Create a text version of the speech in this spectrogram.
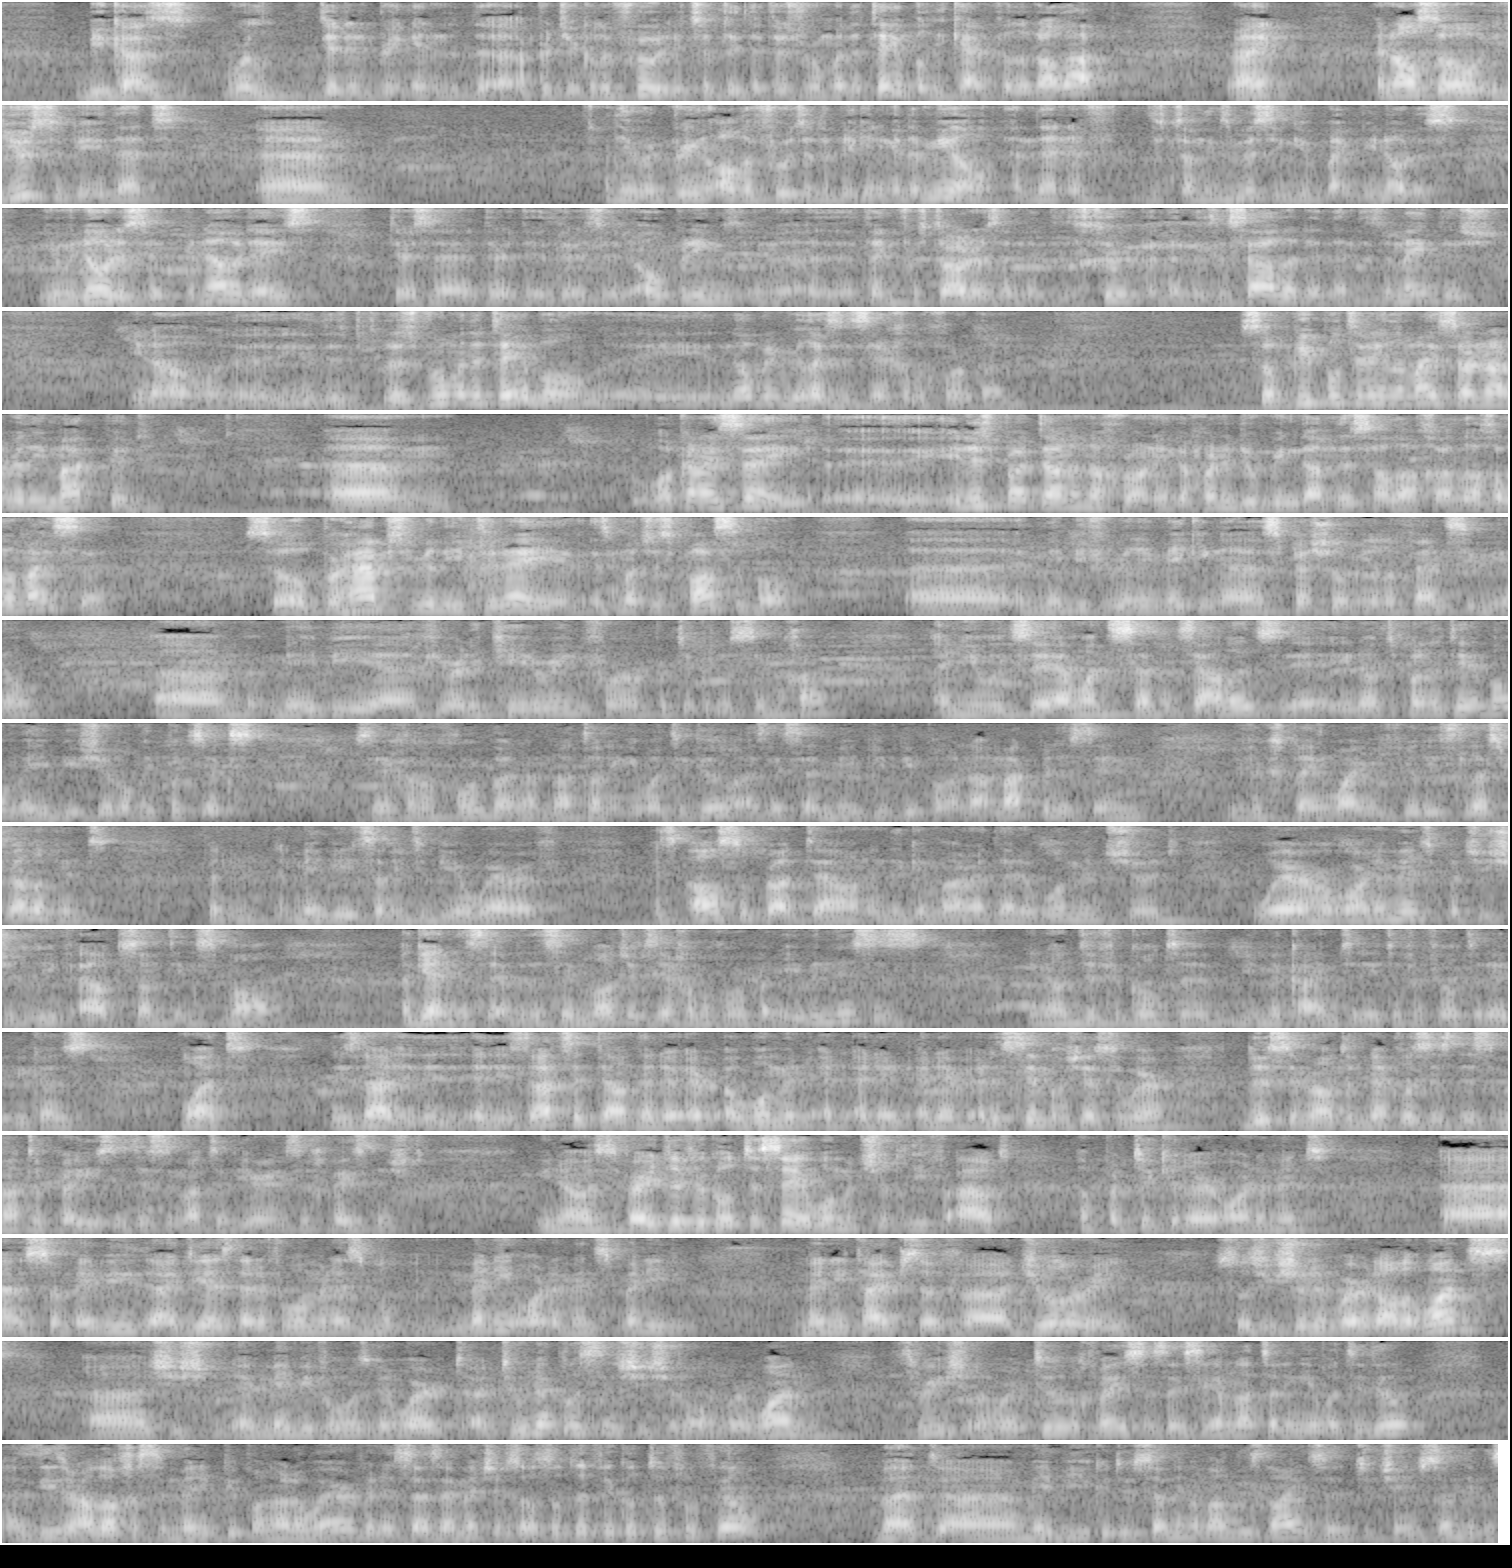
because we didn't bring in the, a particular food. It's simply that there's room on the table. You can't fill it all up, right? And also, it used to be that um, they would bring all the foods at the beginning of the meal, and then if something's missing, you might be noticed. You would notice it. But nowadays, there's a there, there's an opening uh, thing for starters, and then there's soup, and then there's a salad, and then there's a main dish you know, there's room at the table. Nobody realizes Zechel Churban. So people today in the Lamaisa are not really makbid. Um, what can I say? Uh, it is brought down in Achronim. The Achronim do bring down this halacha, halacha lemaisa. So perhaps really today, as much as possible, uh, maybe if you're really making a special meal, a fancy meal, um, maybe uh, if you're at a catering for a particular simcha, and you would say, I want seven salads, eh, you know, to put on the table, maybe you should only put six. I'm not telling you what to do. As I said, maybe people are not makbidis, and we've explained why we feel it's less relevant, but maybe it's something to be aware of. It's also brought down in the Gemara that a woman should wear her ornaments, but she should leave out something small. Again, this the same logic, but even this is, you know, difficult to be mekayim today to fulfill today because what it's not, it's not set down that a, woman at, at, at, at, a simcha she has to wear this amount of necklaces, this amount of bracelets, this amount of earrings, You know, it's very difficult to say a woman should leave out a particular ornament. Uh, so maybe the idea is that if a woman has m- many ornaments, many, many types of uh, jewelry, so she shouldn't wear it all at once. Uh, she should, maybe if a woman's going to wear t- two necklaces, she should only wear one. Three, she should only wear two. As I say, I'm not telling you what to do. These are halachas that many people are not aware of, and as I mentioned, it's also difficult to fulfill. But uh, maybe you could do something along these lines uh, to change something.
